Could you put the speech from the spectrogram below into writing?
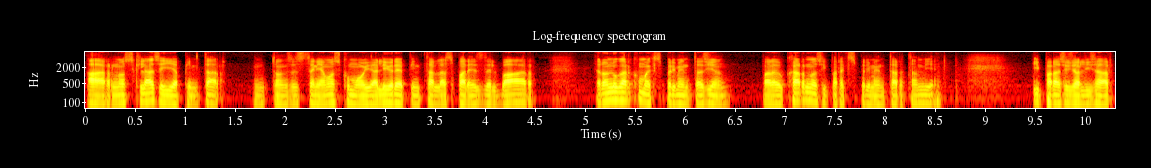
a darnos clase y a pintar. Entonces teníamos como vida libre de pintar las paredes del bar. Era un lugar como experimentación, para educarnos y para experimentar también. Y para socializar,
